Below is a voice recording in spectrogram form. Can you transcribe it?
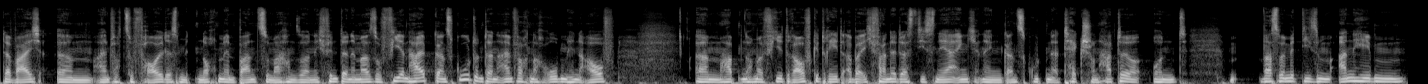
Da war ich ähm, einfach zu faul, das mit noch mehr Band zu machen, sondern ich finde dann immer so 4,5 ganz gut und dann einfach nach oben hin auf. Ähm, habe nochmal vier draufgedreht, aber ich fand, dass die Snare eigentlich einen ganz guten Attack schon hatte und was man mit diesem Anheben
